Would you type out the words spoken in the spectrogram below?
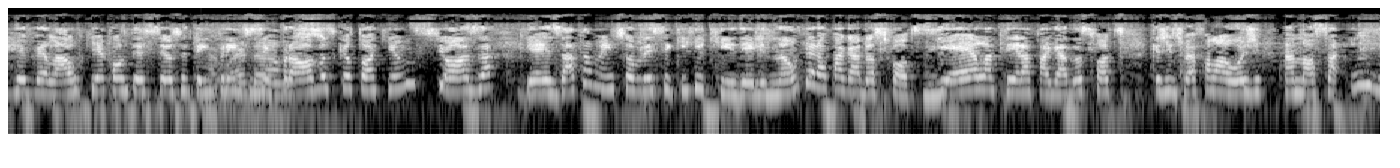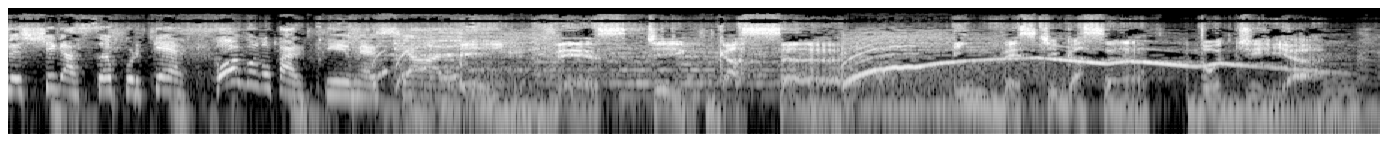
revelar o que aconteceu. Você tem prints e provas que eu tô aqui ansiosa. E é exatamente sobre esse Kikiki, dele não ter apagado as fotos e ela ter apagado as fotos, que a gente vai falar hoje na nossa investigação, porque é fogo no parquinho, minha senhora. Investigação. Investigação do dia.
